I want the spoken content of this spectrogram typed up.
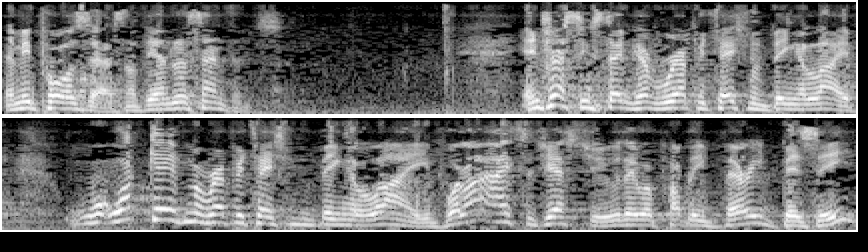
Let me pause there. It's not the end of the sentence. Interesting statement. You have a reputation of being alive. What gave them a reputation for being alive? Well, I, suggest to you they were probably very busy.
